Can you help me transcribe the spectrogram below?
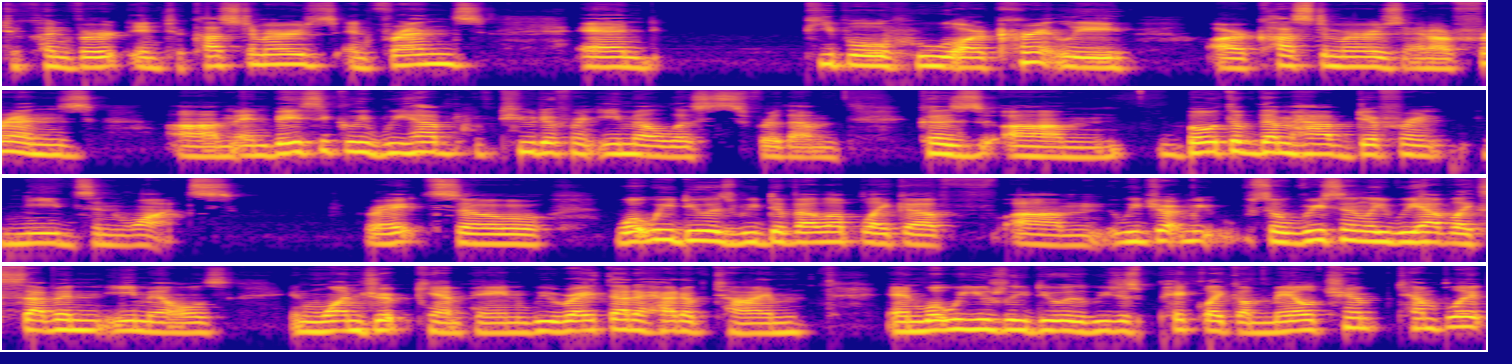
to convert into customers and friends, and people who are currently our customers and our friends. Um, and basically, we have two different email lists for them because um, both of them have different needs and wants, right? So what we do is we develop like a um, we, we so recently we have like seven emails in one drip campaign. We write that ahead of time, and what we usually do is we just pick like a Mailchimp template.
